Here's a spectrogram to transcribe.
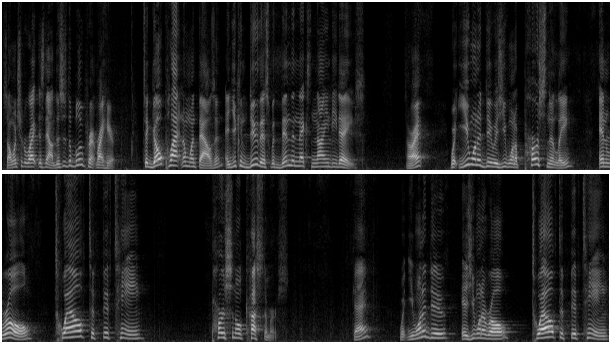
So I want you to write this down. This is the blueprint right here. To go Platinum 1000, and you can do this within the next 90 days. All right? What you want to do is you want to personally enroll 12 to 15 personal customers. Okay? What you want to do is you want to enroll 12 to 15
